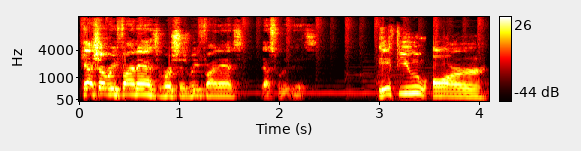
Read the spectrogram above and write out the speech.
cash out refinance versus refinance, that's what it is if you are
